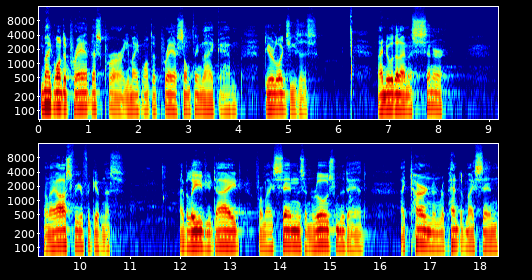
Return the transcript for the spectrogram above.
You might want to pray this prayer. You might want to pray something like, um, Dear Lord Jesus, I know that I'm a sinner and I ask for your forgiveness. I believe you died for my sins and rose from the dead. I turn and repent of my sin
